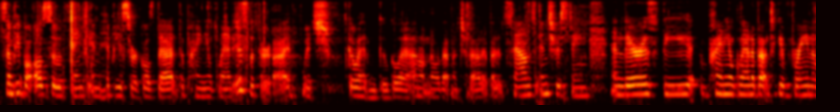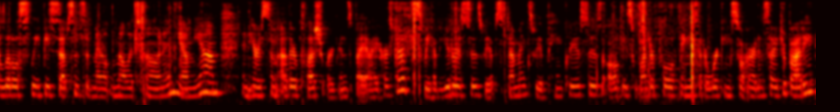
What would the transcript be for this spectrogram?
Some people also think in hippie circles that the pineal gland is the third eye, which go ahead and Google it. I don't know that much about it, but it sounds interesting. And there is the pineal gland about to give brain a little sleepy substance of mel melatonin, yum, yum. And here's some other plush organs by I Heart Guts. We have uteruses, we have stomachs, we have pancreases, all these wonderful things that are working so hard inside your body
